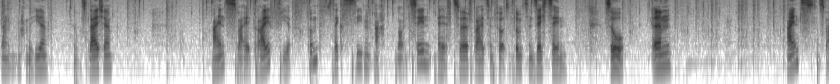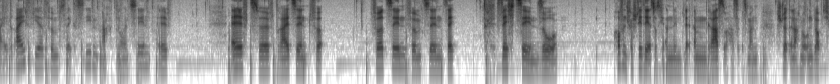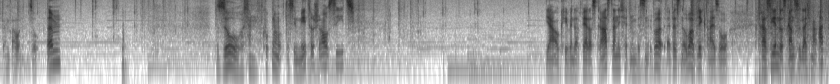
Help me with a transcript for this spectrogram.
Dann machen wir hier das gleiche. 1, 2, 3, 4, 5, 6, 7, 8, 9, 10, 11, 12, 13, 14, 15, 16. So. Ähm. 1, 2, 3, 4, 5, 6, 7, 8, 9, 10, 11, 11, 12, 13, 14, 15, 16. So. Hoffentlich versteht ihr jetzt, was ich an dem am Gras so hasse. Dass man stört einfach nur unglaublich beim Bauen. So, ähm. So, dann gucken wir mal, ob das symmetrisch aussieht. Ja, okay, wenn da wäre das Gras dann nicht, hätten wir ein bisschen über, äh, besten Überblick. Also rasieren das Ganze gleich mal ab.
